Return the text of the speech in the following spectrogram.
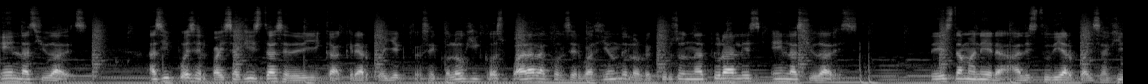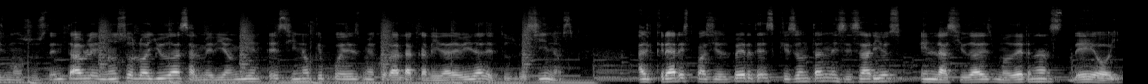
en las ciudades. Así pues, el paisajista se dedica a crear proyectos ecológicos para la conservación de los recursos naturales en las ciudades. De esta manera, al estudiar paisajismo sustentable, no solo ayudas al medio ambiente, sino que puedes mejorar la calidad de vida de tus vecinos, al crear espacios verdes que son tan necesarios en las ciudades modernas de hoy.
